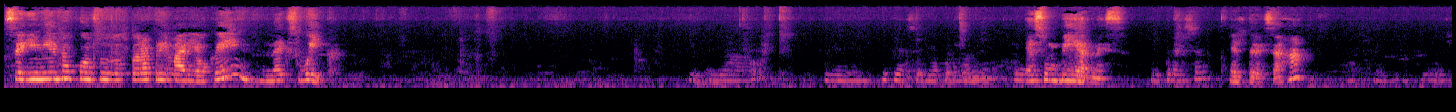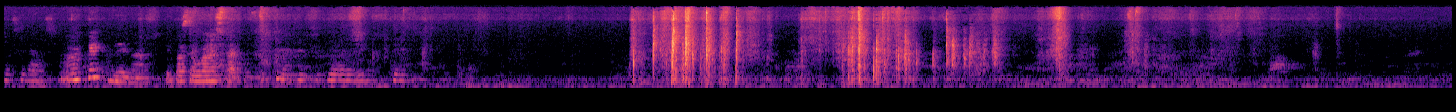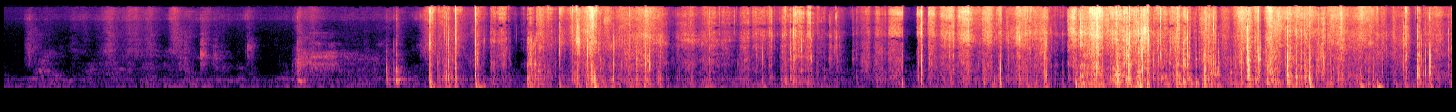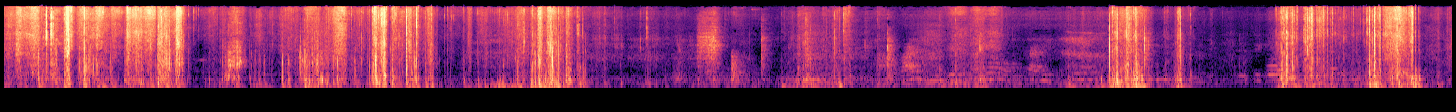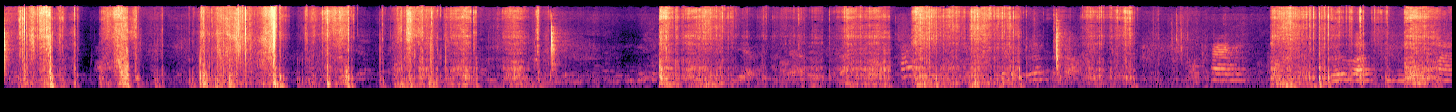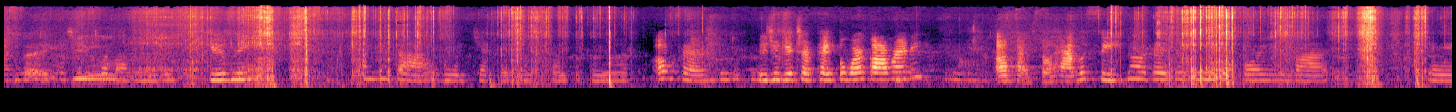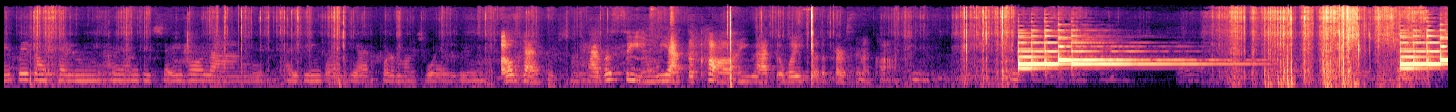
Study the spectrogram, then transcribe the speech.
Seguimiento con su doctora primaria, ¿ok? Next week. ¿Qué día, eh, qué día sería, perdón? ¿El- Es un viernes. ¿El 13? El 13, ajá. Ok, de nada. Que pase buenas tardes. Me? Ayuda, voy a check el constante, señor. Okay. Did you get your paperwork already? No, Okay, so have a seat. no, they, they give me the appointment, but uh, they don't tell me I am disabled and I've been year for months welding. Okay. Have a seat and we have to call and you have to wait for the person to call. Thank you.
